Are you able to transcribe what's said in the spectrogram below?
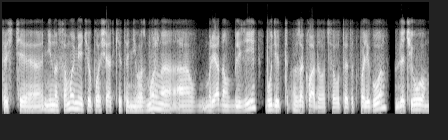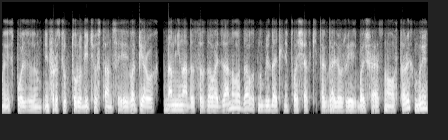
то есть э, не на самой метеоплощадке это невозможно, а рядом вблизи будет закладываться вот этот полигон. Для чего мы используем инфраструктуру метеостанции? Во-первых, нам не надо создавать заново, да, вот наблюдательные площадки и так далее уже есть большая основа. Во-вторых, мы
